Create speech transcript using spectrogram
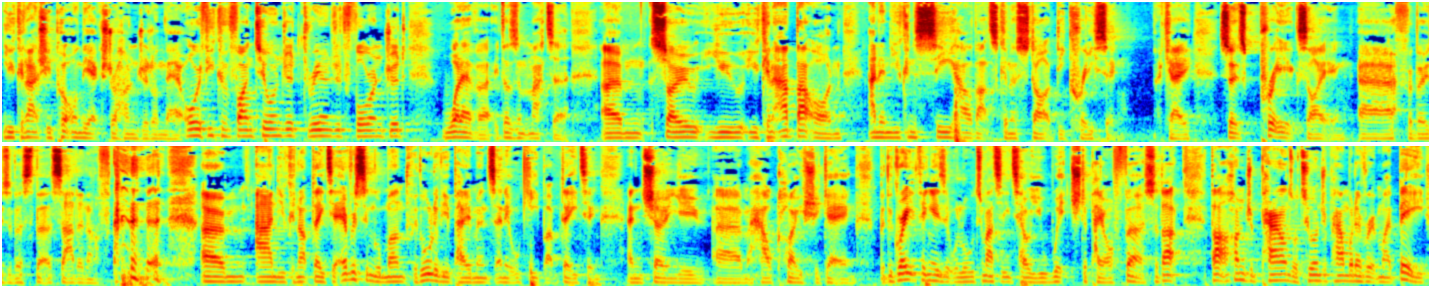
You can actually put on the extra 100 on there. Or if you can find 200 300 400 whatever it doesn't matter. Um, so you you can add that on and then you can see how that's going to start decreasing Okay, so it's pretty exciting uh, for those of us that are sad enough. um, and you can update it every single month with all of your payments, and it will keep updating and showing you um, how close you're getting. But the great thing is, it will automatically tell you which to pay off first. So that that hundred pounds or two hundred pound, whatever it might be,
